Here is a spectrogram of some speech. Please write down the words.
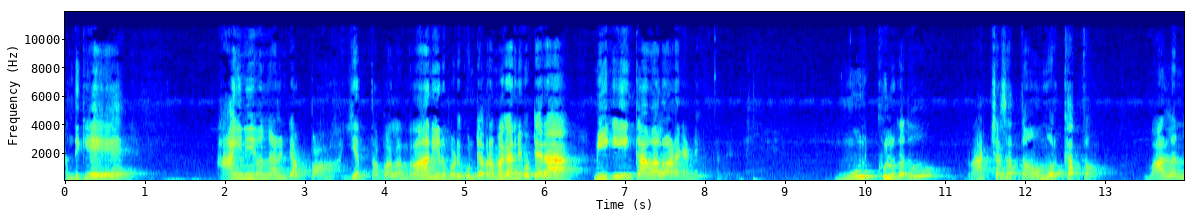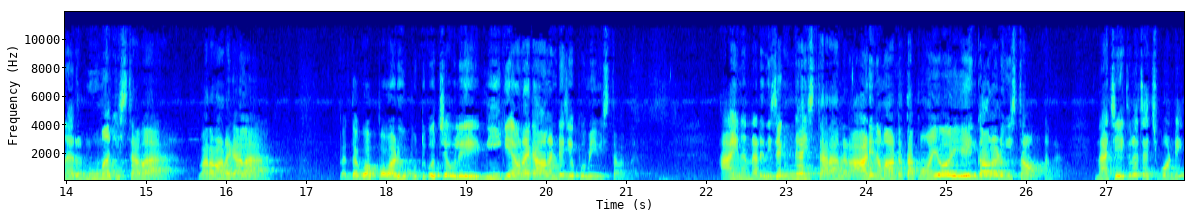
అందుకే ఆయన ఏమన్నాడంటే అబ్బా ఎంత బలం రా నేను పడుకుంటే బ్రహ్మగారిని కొట్టారా? మీకేం కావాలో అడగండి. మూర్ఖులు కదూ? రాక్షసత్వం మూర్ఖత్వం. వాళ్ళన్నారు నువ్వు మాకు ఇస్తావా వరం అడగాల. పెద్ద గొప్పవాడికి పుట్టుకొచ్చావులే నీకేమైనా కావాలంటే చెప్పు మేము ఇస్తామన్నారు ఆయన అన్నాడు నిజంగా ఇస్తారా? అన్నాడు. ఆడిన మాట తప్పమయ్యో ఏం కావాలో అడుగు ఇస్తాం అన్నాడు. నా చేతిలో చచ్చిపోండి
